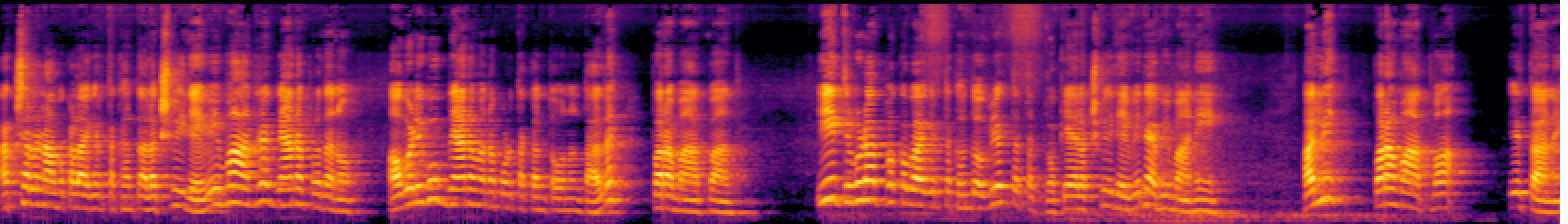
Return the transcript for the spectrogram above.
ಅಕ್ಷರನಾಮಕಳಾಗಿರ್ತಕ್ಕಂಥ ಲಕ್ಷ್ಮೀದೇವಿ, ಮ ಅಂದರೆ ಜ್ಞಾನಪ್ರದನು. ಅವಳಿಗೂ ಜ್ಞಾನವನ್ನು ಕೊಡ್ತಕ್ಕಂಥವನು ಅಂತಾದರೆ ಪರಮಾತ್ಮ ಅಂತ. ಈ ತ್ರಿಗುಣಾತ್ಮಕವಾಗಿರ್ತಕ್ಕಂಥ ಅವ್ಯಕ್ತ ತತ್ವಕ್ಕೆ ಲಕ್ಷ್ಮೀದೇವಿನೇ ಅಭಿಮಾನಿ. ಅಲ್ಲಿ ಪರಮಾತ್ಮ ಇರ್ತಾನೆ.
